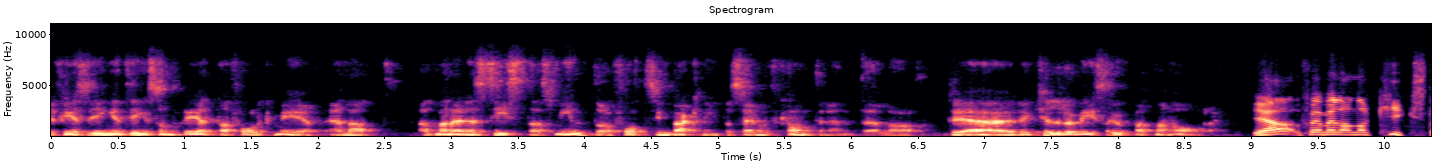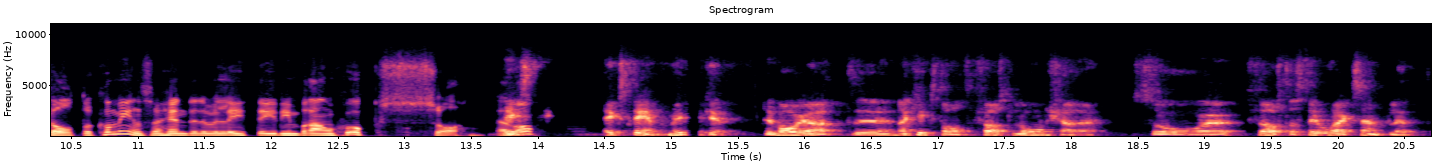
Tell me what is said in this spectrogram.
Det finns ingenting som retar folk mer än att, att man är den sista som inte har fått sin backning på Seventh Continent. Eller, det, är, det är kul att visa upp att man har det. Ja, för jag menar när Kickstarter kom in så hände det väl lite i din bransch också? Eller? Ex extremt mycket. Det var ju att eh, när Kickstarter först launchade så eh, första stora exemplet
